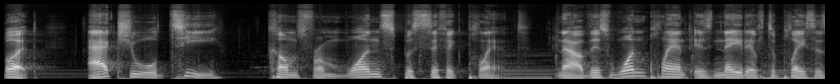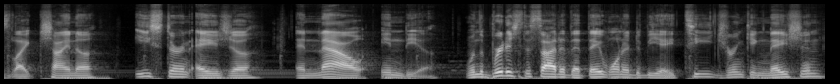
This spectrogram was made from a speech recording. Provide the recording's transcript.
But actual tea comes from one specific plant. Now, this one plant is native to places like China, Eastern Asia, and now India. When the British decided that they wanted to be a tea drinking nation,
